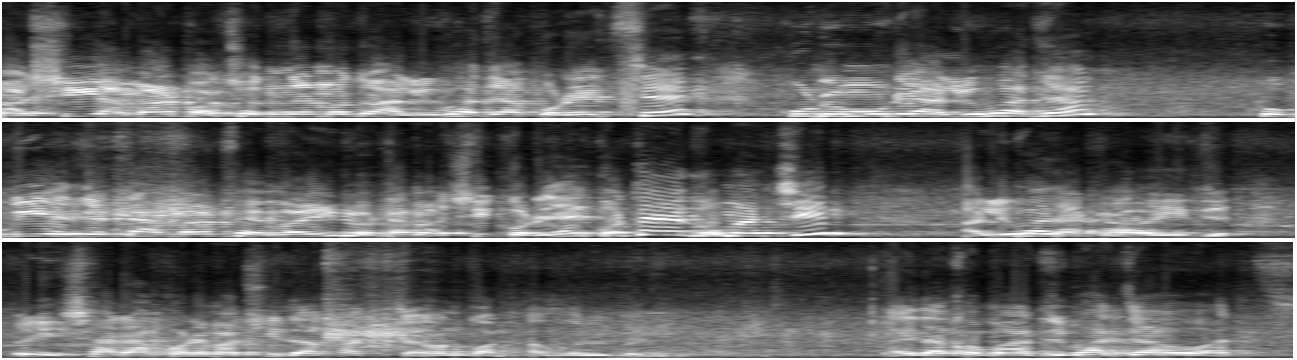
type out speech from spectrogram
মাসি আমার পছন্দের মতো আলু ভাজা করেছে, কুড়ুমুড়ে আলু ভাজা। খুবই যেটা আমার ফেভারিট ওটা মাসি করে যায়। কোথায় গো মাসি? আলু ভাজাটা ওই যে, ওই ইশারা করে মাসি দেখাচ্ছে, এখন কথা বলবেন। এই দেখো, মাছ ভাজাও আছে।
